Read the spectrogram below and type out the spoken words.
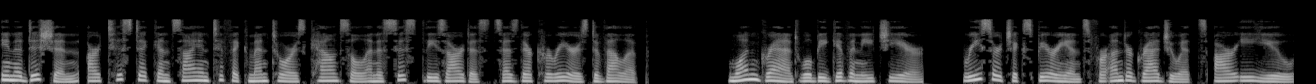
In addition, artistic and scientific mentors counsel and assist these artists as their careers develop. One grant will be given each year. Research Experience for Undergraduates REU,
